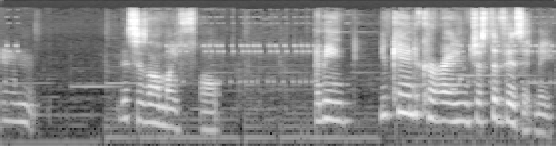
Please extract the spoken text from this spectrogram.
Mm, This is all my fault. I mean, you came to Khura'in just to visit me.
